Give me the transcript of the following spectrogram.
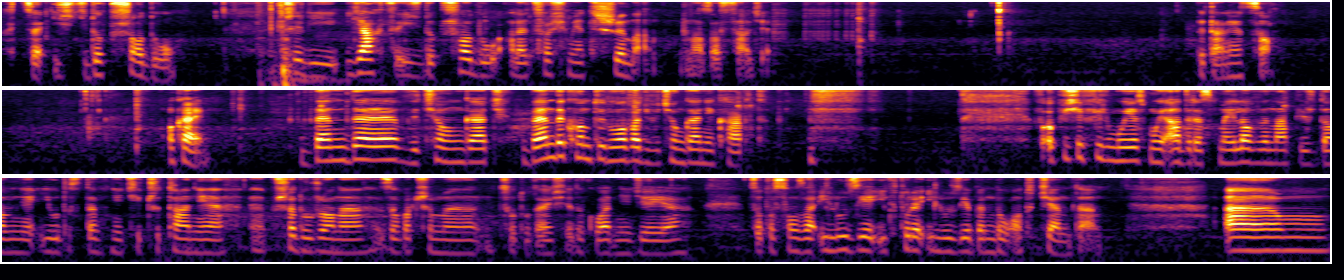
chce iść do przodu. Czyli ja chcę iść do przodu, ale coś mnie trzyma na zasadzie. Pytanie co? Ok. Będę wyciągać, będę kontynuować wyciąganie kart. W opisie filmu jest mój adres mailowy. Napisz do mnie i udostępnię Ci czytanie e, przedłużone. Zobaczymy, co tutaj się dokładnie dzieje, co to są za iluzje i które iluzje będą odcięte. Em,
